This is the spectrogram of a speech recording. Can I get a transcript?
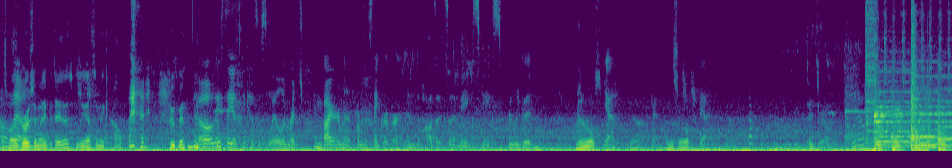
That's Oh, why they grow so many potatoes because they have so many cows pooping. no, they say it's because the soil and rich environment from the Snake River and deposits, and it makes makes really good. Minerals. Yeah, Yeah. yeah, In the soil. yeah. Takes her out. You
